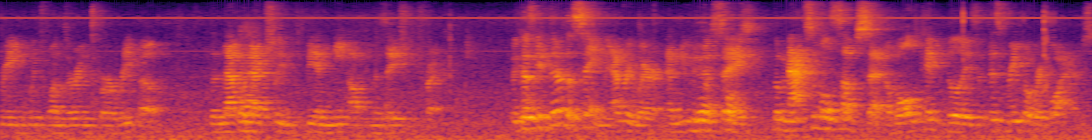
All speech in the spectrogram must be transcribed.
read which ones are in for a repo, then that would Yeah. actually be a neat optimization trick. Because if they're the same everywhere, and you can Yeah, just say the maximal subset of all the capabilities that this repo requires.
